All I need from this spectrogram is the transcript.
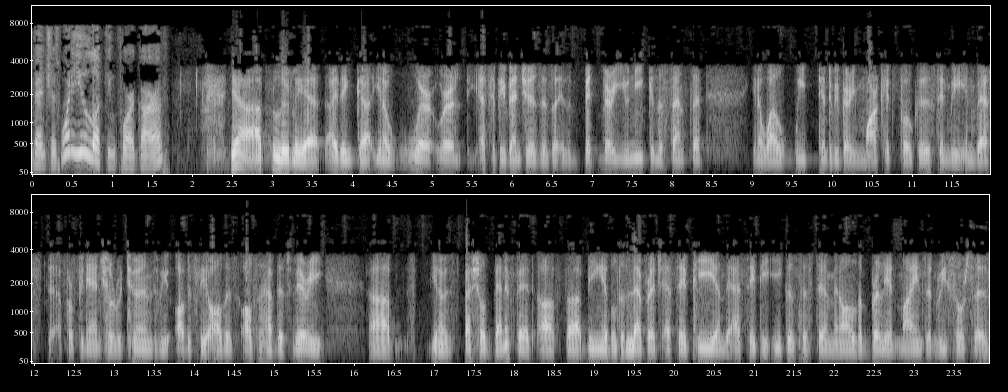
Ventures. What are you looking for, Gaurav? Yeah, absolutely. Uh, I think uh, you know where where SAP Ventures is a, is a bit very unique in the sense that you know while we tend to be very market focused and we invest uh, for financial returns, we obviously always also have this very uh, you know special benefit of uh, being able to leverage SAP and the SAP ecosystem and all the brilliant minds and resources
